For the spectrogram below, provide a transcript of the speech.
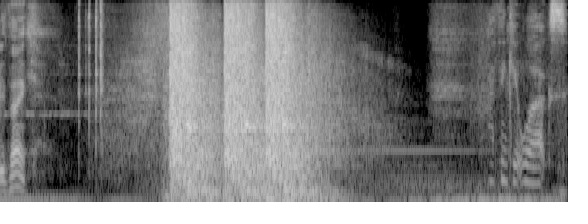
Do you think? I think it works.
